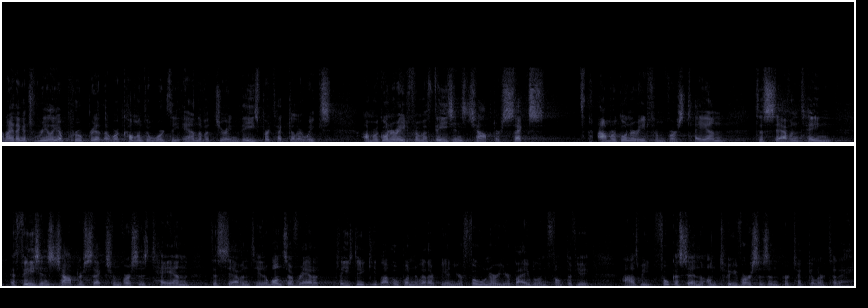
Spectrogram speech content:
and I think it's really appropriate that we're coming towards the end of it during these particular weeks. And we're going to read from Ephesians chapter 6, and we're going to read from verse 10 to 17. Ephesians chapter 6, from verses 10 to 17. And once I've read it, please do keep that open, whether it be on your phone or your Bible in front of you, as we focus in on two verses in particular today.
